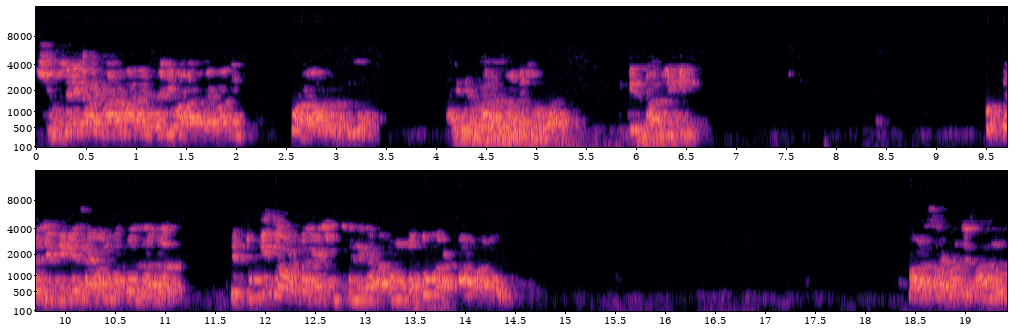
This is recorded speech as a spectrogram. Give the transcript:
शिवसैनिकांना ठार बाळासाहेबांनी. कोणाला ऑर्डर दिलं आणि ते ठार झाले सुद्धा तिकीट दाबली गेली. फक्त जे दिघे साहेबांबद्दल झालं ते चुकीचं वाटलं काय शिवसैनिकांना म्हणून दोघांना ठार मारलं बाळासाहेबांच्या सांगण्यावर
